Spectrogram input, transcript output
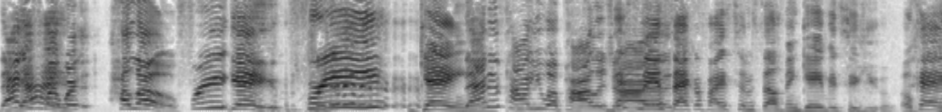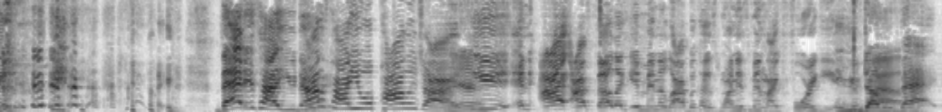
That is Yes. what we're. Hello, free game. free game. That is how you apologize. This man sacrificed himself and gave it to you. Okay, Like, that is how you do That's it. how you apologize. Yeah. He, and I, I felt like it meant a lot because one, it's been like four years. and you double Wow. back.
